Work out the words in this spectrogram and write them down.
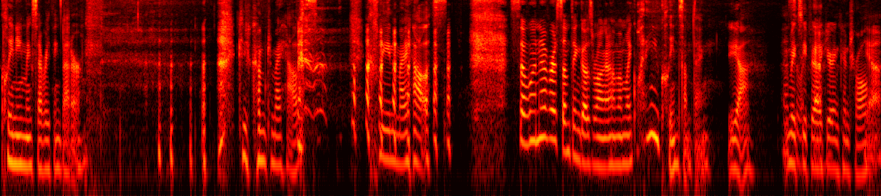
cleaning makes everything better. Can you come to my house? Clean my house. So whenever something goes wrong at home, I'm like, why don't you clean something? Yeah. It makes you feel like you're in control. Yeah.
